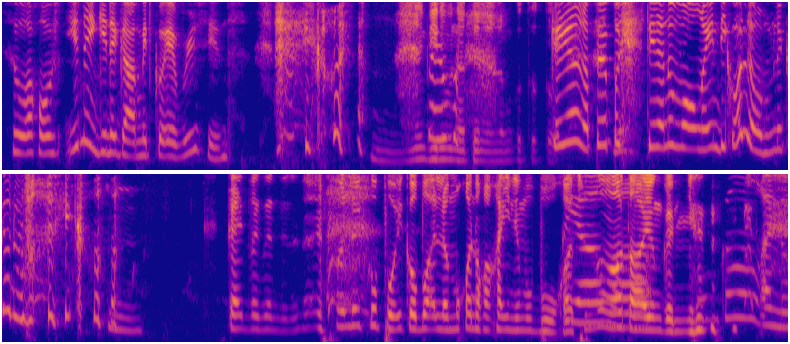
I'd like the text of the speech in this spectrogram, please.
So ako, yun na yung ginagamit ko ever since. Ko. Hmm, hindi naman natin alam kung totoo. Kaya nga, pero pag tinanong mo ako ngayon, hindi ko alam. Like, ano ba? Like, ko. Hmm. Kahit pag nandun, ay, malay ko po, ikaw ba alam mo kung ano kakainin mo bukas? Kaya nga. nga tayong ganyan. Kung ano,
